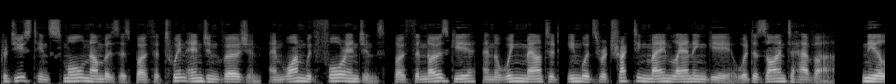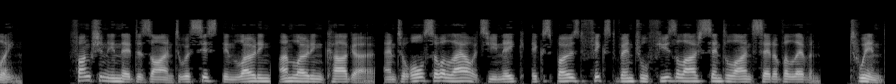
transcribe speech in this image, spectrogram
produced in small numbers as both a twin-engine version, and one with four engines. Both the nose gear, and the wing-mounted, inwards retracting main landing gear were designed to have a «kneeling» function in their design to assist in loading, unloading cargo, and to also allow its unique, exposed fixed ventral fuselage centerline set of 11 twinned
